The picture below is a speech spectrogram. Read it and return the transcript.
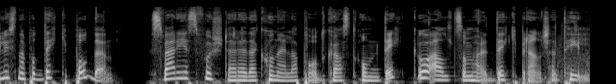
lyssnar på Däckpodden, Sveriges första redaktionella podcast om däck och allt som hör däckbranschen till.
